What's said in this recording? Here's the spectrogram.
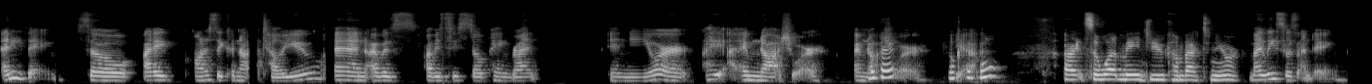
anything. So I honestly could not tell you. And I was obviously still paying rent in New York. I, I'm not sure. I'm not okay. sure. Okay, yeah. cool. All right. So, what made you come back to New York? My lease was ending.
